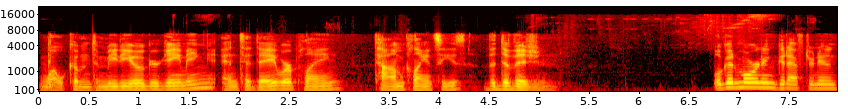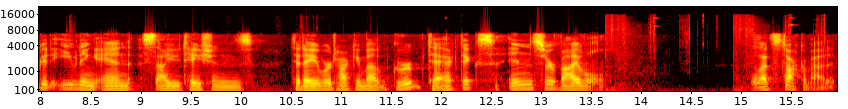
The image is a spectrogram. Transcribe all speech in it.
Welcome to MeatyOgre Gaming, and today we're playing Tom Clancy's The Division. Well, good morning, good afternoon, good evening, and salutations. Today we're talking about group tactics in survival. Let's talk about it.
